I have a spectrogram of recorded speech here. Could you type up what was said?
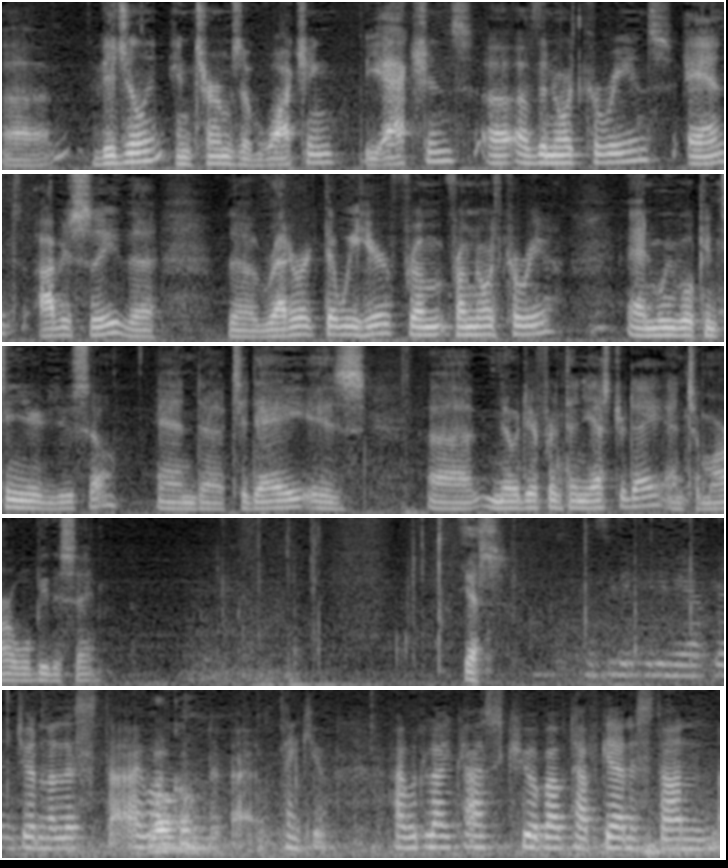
uh, vigilant in terms of watching the actions uh, of the North Koreans and obviously the the rhetoric that we hear from from North Korea, and we will continue to do so. And today is no different than yesterday, and tomorrow will be the same. Yes. journalist. I Welcome. want, uh, thank you. I would like to ask you about Afghanistan.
